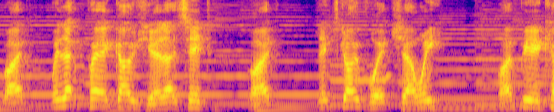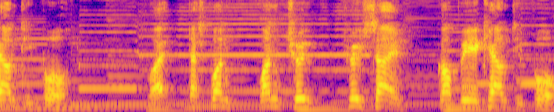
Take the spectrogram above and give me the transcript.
Right? When that prayer goes, yeah, that's it. Right? Let's go for it, shall we? Right? Be accounted for. Right? That's one one true true saying. To be accounted for.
